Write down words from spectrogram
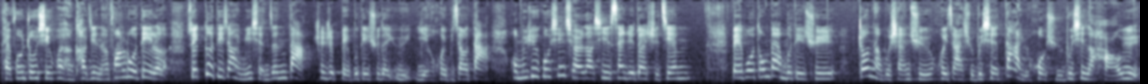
台风中心会很靠近南方落地了，所以各地降雨明显增大，甚至北部地区的雨也会比较大。我们预估星期二到星期三这段时间，北部东半部地区、中南部山区会下局部性大雨或局部性的豪雨，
